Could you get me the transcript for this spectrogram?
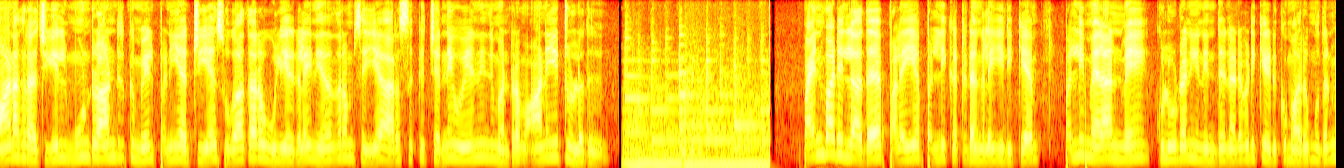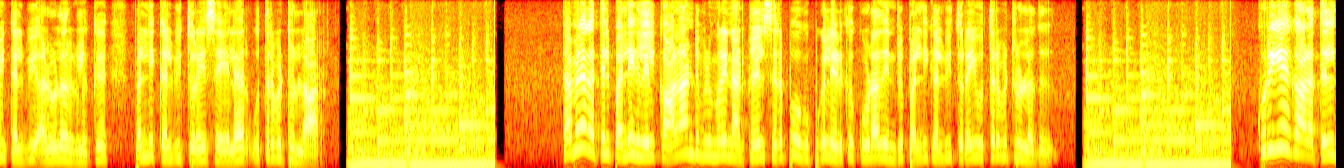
மாநகராட்சியில் மூன்று ஆண்டிற்கு மேல் பணியாற்றிய சுகாதார ஊழியர்களை நிரந்தரம் செய்ய அரசுக்கு சென்னை உயர்நீதிமன்றம் ஆணையிட்டுள்ளது. பயன்பாடில்லாத பழைய பள்ளி கட்டடங்களை இடிக்க பள்ளி மேலாண்மை குழுவுடன் இணைந்து நடவடிக்கை எடுக்குமாறு முதன்மை கல்வி அலுவலர்களுக்கு பள்ளி கல்வித்துறை செயலர் உத்தரவிட்டுள்ளார். தமிழகத்தில் பள்ளிகளில் காலாண்டு விடுமுறை நாட்களில் சிறப்பு வகுப்புகள் எடுக்கக்கூடாது என்று பள்ளி கல்வித்துறை உத்தரவிட்டுள்ளது. குறுகிய காலத்தில்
